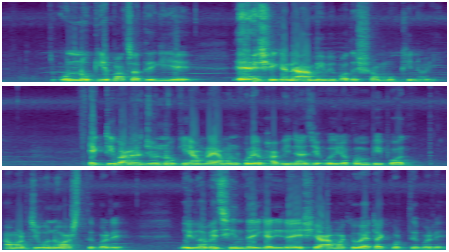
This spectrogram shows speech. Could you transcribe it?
অন্যকে বাঁচাতে গিয়ে সেখানে আমি বিপদের সম্মুখীন হই। একটি বারের জন্য কি আমরা এমন করে ভাবি না যে ওই রকম বিপদ আমার জীবনেও আসতে পারে? ওইভাবে ছিনতাইকারীরা এসে আমাকেও অ্যাটাক করতে পারে।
